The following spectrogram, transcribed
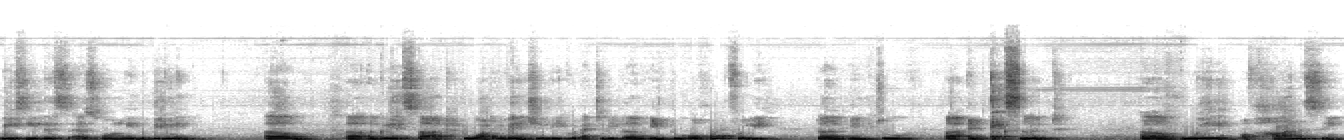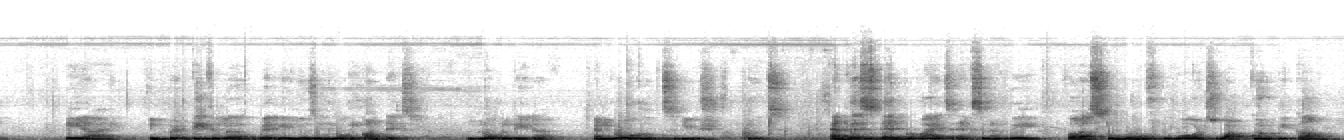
we see this as only the beginning, um, uh, a great start to what eventually could actually turn into, or hopefully turn into, uh, an excellent uh, way of harnessing AI, in particular where we are using local context, local data, and local solutions. And this then provides an excellent way for us to move towards what could become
